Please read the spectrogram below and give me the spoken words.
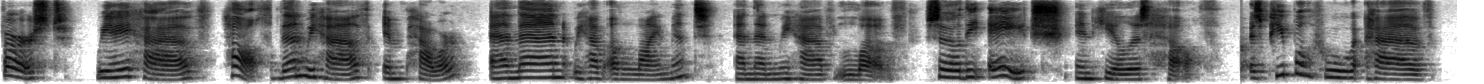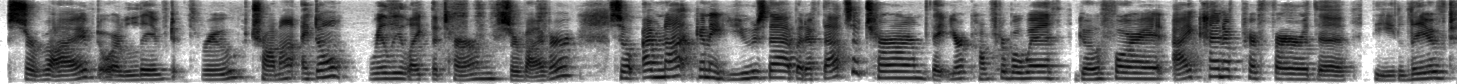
First, we have health, then we have empower, and then we have alignment, and then we have love. So the H in heal is health. As people who have survived or lived through trauma, I don't really like the term survivor. So I'm not going to use that, but if that's a term that you're comfortable with, go for it. I kind of prefer the the lived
